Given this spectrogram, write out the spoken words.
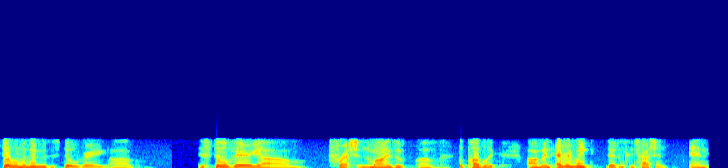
still in the news. It's still very uh, still very um, fresh in the minds of of the public. Um, and every week there's a concussion, and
